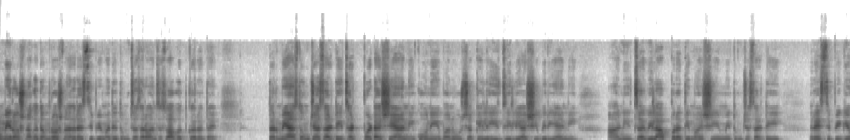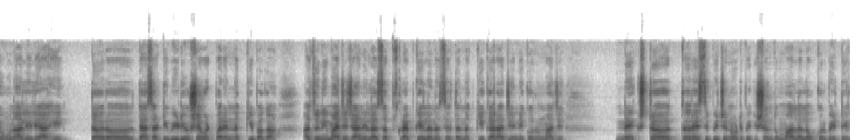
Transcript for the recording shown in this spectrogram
मी रोशना कदम रोशनाज रेसिपीमध्ये तुमचं सर्वांचं स्वागत करत आहे. तर मी आज तुमच्यासाठी झटपट अशी आणि कोणीही बनवू शकेल इझिली अशी बिर्याणी आणि चवीला अप्रतिम अशी मी तुमच्यासाठी रेसिपी घेऊन आलेली आहे. तर त्यासाठी व्हिडिओ शेवटपर्यंत नक्की बघा. अजूनही माझ्या चॅनेलला सबस्क्राईब केलं नसेल तर नक्की करा. जेणेकरून माझे नेक्स्ट रेसिपीचे नोटिफिकेशन तुम्हाला लवकर भेटेल.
